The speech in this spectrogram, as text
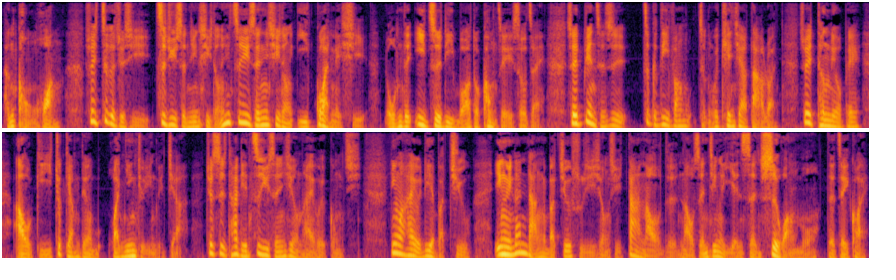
很恐慌，所以这个就是自律神经系统，因为自律神经系统一贯的是我们的意志力不要都控制的所在，所以变成是这个地方整个会天下大乱，所以糖尿病、熬鸡就讲的原因就因为这样。就是它连自愈神经系统它也会攻击，另外还有裂把揪，因为那两个把揪属于东西，大脑的脑神经的延伸，视网膜的这一块，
